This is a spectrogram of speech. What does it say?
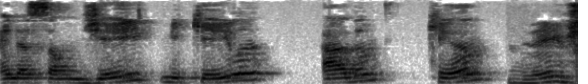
ainda são Jay, Michaela, Adam, Ken, David.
